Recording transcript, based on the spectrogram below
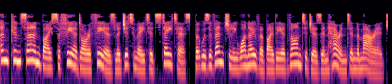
and concerned by Sophia Dorothea's legitimated status, but was eventually won over by the advantages inherent in the marriage.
